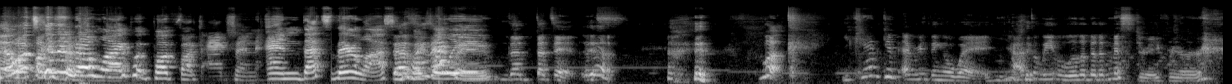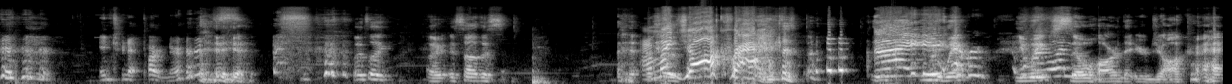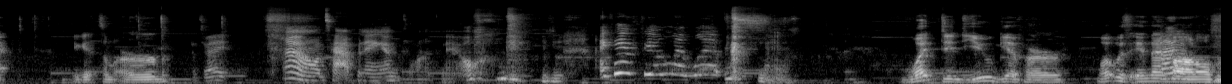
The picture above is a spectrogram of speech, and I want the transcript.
No one's Butt fuck is gonna know why I put butt fuck action, and that's their loss. That's and hopefully, exactly. That, that's it. Yeah. Look, you can't give everything away. You have to leave a little bit of mystery for your internet partner. yeah. It's like I I saw this. and my jaw cracked. I you wink, ever you wink everyone- so hard that your jaw cracked. You get some herb. That's right. I don't know what's happening. I'm drunk now. I can't feel my lips. What did you give her? What was in that I- bottle?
